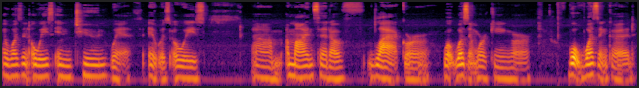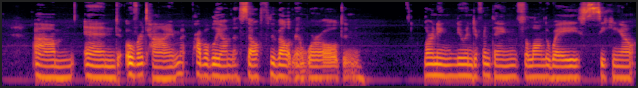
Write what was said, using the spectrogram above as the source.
I wasn't always in tune with. It was always um, a mindset of lack or what wasn't working or what wasn't good. Um, and over time, probably on the self development world and learning new and different things along the way, seeking out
